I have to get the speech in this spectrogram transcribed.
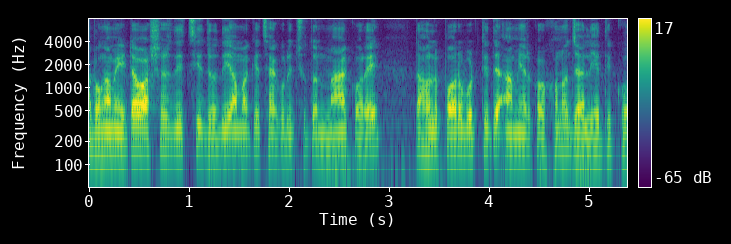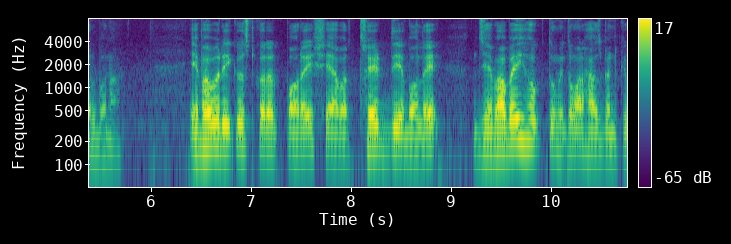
এবং আমি এটাও আশ্বাস দিচ্ছি, যদি আমাকে চাকরিচ্যুত না করে, তাহলে পরবর্তীতে আমি আর কখনও জালিয়াতি করব না। এভাবে রিকোয়েস্ট করার পরে সে আবার থ্রেড দিয়ে বলে, যেভাবেই হোক তুমি তোমার হাজব্যান্ডকে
